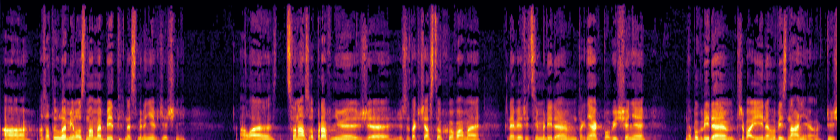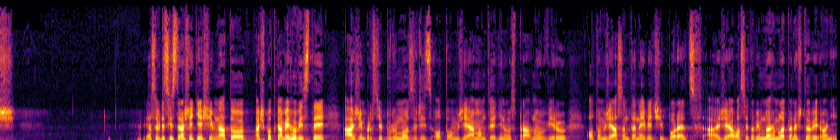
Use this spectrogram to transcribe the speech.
a, a za tuhle milost máme být nesmírně vděční. Ale co nás opravňuje, že, že se tak často chováme k nevěřícím lidem tak nějak povýšeně, nebo k lidem třeba i jiného vyznání. Jo? Když já se vždycky strašně těším na to, až potkám jeho visty a až jim prostě budu moct říct o tom, že já mám tu jedinou správnou víru, o tom, že já jsem ten největší borec a že já vlastně to vím mnohem lépe, než to ví oni.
